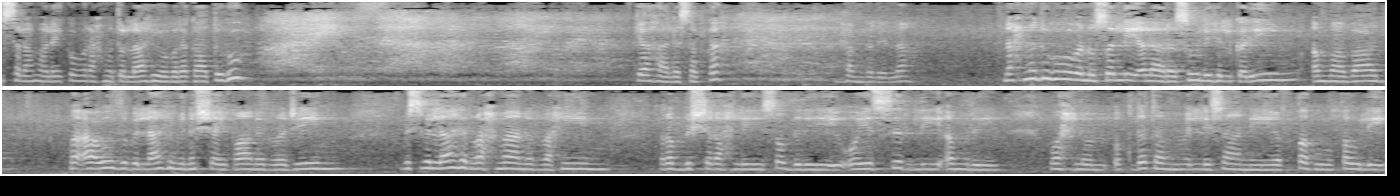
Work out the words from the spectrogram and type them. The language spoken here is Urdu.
السلام علیکم و رحمۃ اللہ وبرکاتہ۔ کیا حال ہے سب کا؟ الحمد للہ نحمد ونسلی علی رسول کریم اما بعد، فاعوذ باللہ من الشیطان الرجیم۔ بسم اللہ الرحمن الرحیم۔ رب اشرح لي صدری ويسر لي امری۔ واحلل عقدة من لسانی يفقهوا قولی۔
